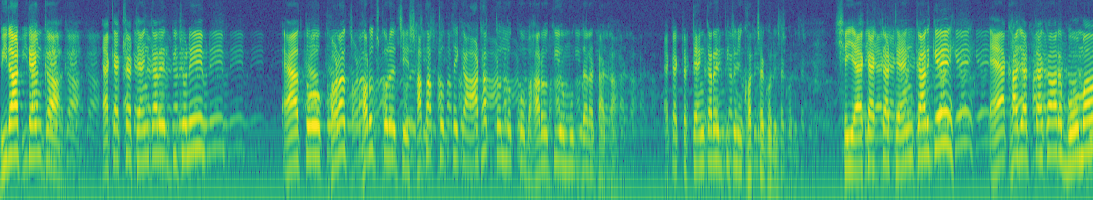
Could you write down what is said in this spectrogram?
বিরাট ট্যাঙ্কার। এক একটা ট্যাঙ্কারের পিছনে এত খরচ খরচ করেছে সাতাত্তর থেকে আটাত্তর লক্ষ ভারতীয় মুদ্রা টাকা। এক একটা ট্যাঙ্কারের পিছনে খরচা করেছে। সেই এক একটা ট্যাঙ্কারকে এক হাজার টাকার বোমা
